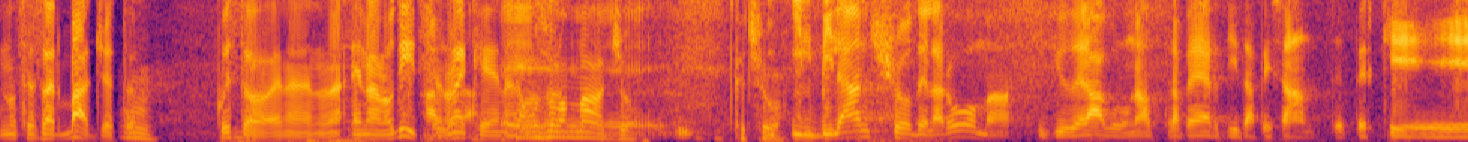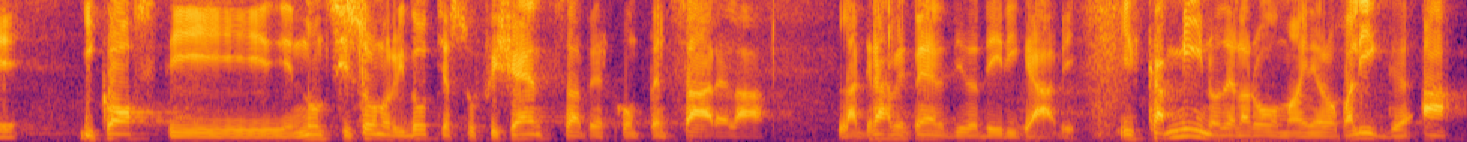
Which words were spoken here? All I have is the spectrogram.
non si sa il budget. Mm. Questa è una, è una notizia, allora, non è che eh, siamo solo a maggio. Eh, il bilancio della Roma si chiuderà con un'altra perdita pesante perché i costi non si sono ridotti a sufficienza per compensare la, la grave perdita dei ricavi. Il cammino della Roma in Europa League ha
